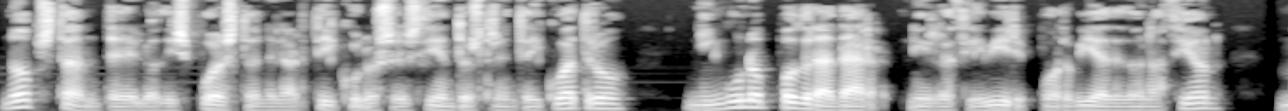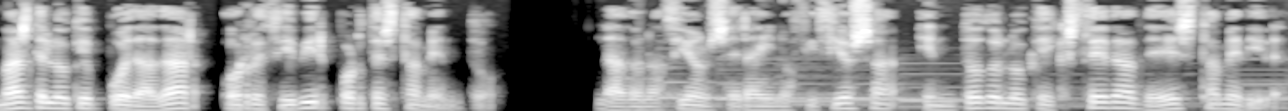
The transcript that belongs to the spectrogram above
No obstante lo dispuesto en el artículo 634, ninguno podrá dar ni recibir por vía de donación más de lo que pueda dar o recibir por testamento. La donación será inoficiosa en todo lo que exceda de esta medida.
